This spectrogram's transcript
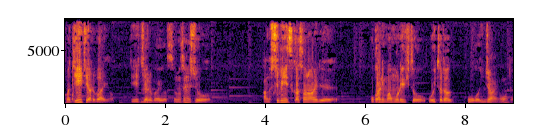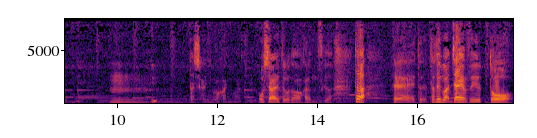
まあ、DH やる場合よ。DH やる場合は、その選手を、あの、守備につかさないで、他に守れる人を置いただく方がいいんじゃないの？って。うん。確かにわかります。おっしゃられてることはわかるんですけど、ただ、えーっと、例えばジャイアンツで言うと、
